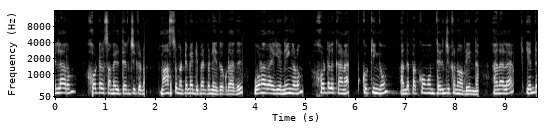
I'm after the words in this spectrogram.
எல்லாரும் ஹோட்டல் சமையல் தெரிஞ்சுக்கணும். மாஸ்டர் மட்டுமே டிபெண்ட் பண்ணி இருக்கக்கூடாது ஓனர் ஆகிய நீங்களும் ஹோட்டலுக்கான குக்கிங்கும் அந்த பக்குவமும் தெரிஞ்சுக்கணும் அப்படின்னு. தான் அதனால் எந்த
